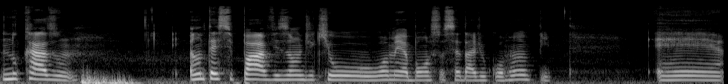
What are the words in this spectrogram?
no caso, antecipar a visão de que o homem é bom, a sociedade o corrompe, é,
